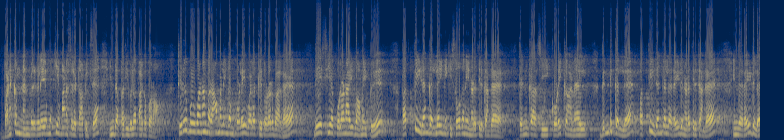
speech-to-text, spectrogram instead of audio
வணக்கம் நண்பர்களே முக்கியமான சில டாபிக்ஸை இந்த பதிவில் பார்க்க போகிறோம் திருபுவனம் ராமலிங்கம் கொலை வழக்கு தொடர்பாக தேசிய புலனாய்வு அமைப்பு பத்து இடங்களில் இன்னைக்கு சோதனை நடத்தியிருக்காங்க தென்காசி கொடைக்கானல் திண்டுக்கல்ல பத்து இடங்களில் ரைடு நடத்தியிருக்காங்க இந்த ரைடில்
